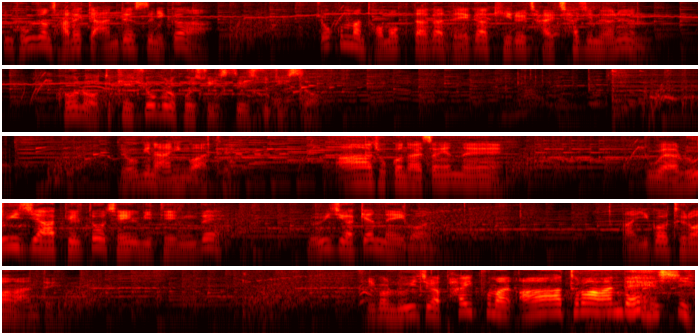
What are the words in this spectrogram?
지금 동전 400개 안 됐으니까 조금만 더 먹다가 내가 길을 잘 찾으면은 그걸 어떻게 쇼부로 볼 수 있을 수도 있어. 여긴 아닌 것 같아. 아 조건 달성했네. 누구야? 루이지 하필 또 제일 밑에 있는데 루이지가 깼네 이건. 아 이거 들어가면 안 돼. 이건 루이지가 파이프만 아 들어가면 안 돼. 씨.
